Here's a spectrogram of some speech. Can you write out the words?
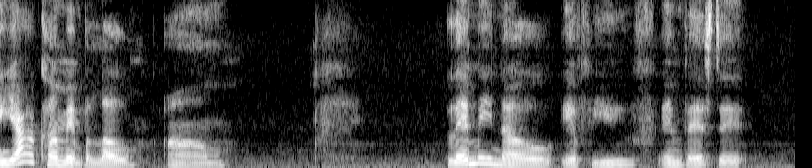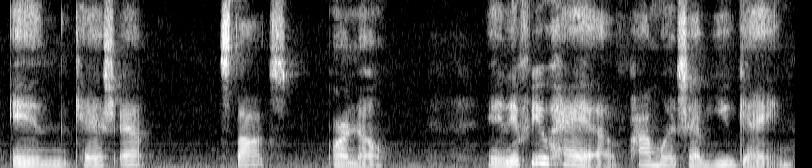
And y'all comment below. Um, let me know if you've invested in Cash App stocks or no? And if you have, how much have you gained?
